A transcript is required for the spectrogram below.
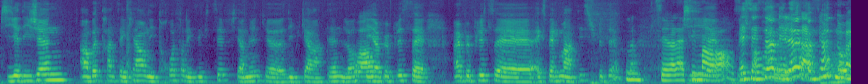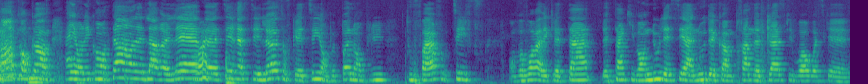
puis il y a des jeunes en bas de 35 ans, on est trois sur l'exécutif. Il y en a une qui a début quarantaine, l'autre Wow. qui est un peu plus, euh, un peu plus euh, expérimentée, si je peux dire. Mm. C'est relativement Puis, euh, rare. Mais c'est ça, mais là, comme tous nos membres sont comme, hey, on est content, on a de la relève, Ouais. euh, tu sais, restez là, sauf que, tu sais, on peut pas non plus tout faire. Faut que, tu sais, on va voir avec le temps, le temps qu'ils vont nous laisser à nous de comme prendre notre place puis voir où est-ce que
